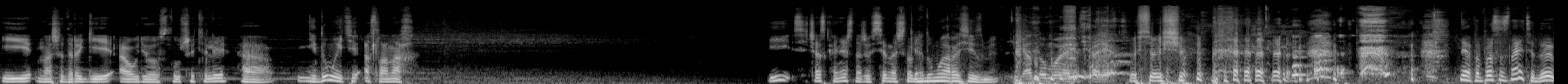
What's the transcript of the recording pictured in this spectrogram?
и наши дорогие аудиослушатели, а, не думайте о слонах. И сейчас, конечно же, все начнут... Я думаю о расизме. Я думаю о Все, все еще. Нет, ну просто знаете, да,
